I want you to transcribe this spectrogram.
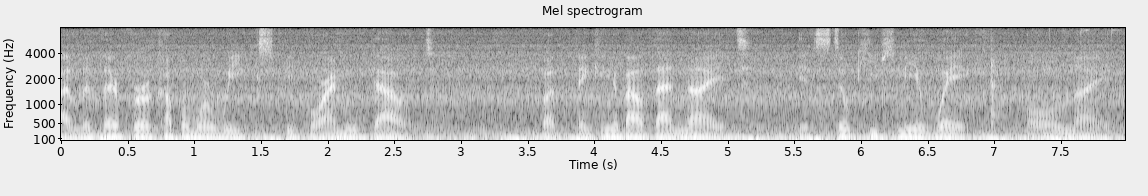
I lived there for a couple more weeks before I moved out. But thinking about that night, it still keeps me awake all night.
